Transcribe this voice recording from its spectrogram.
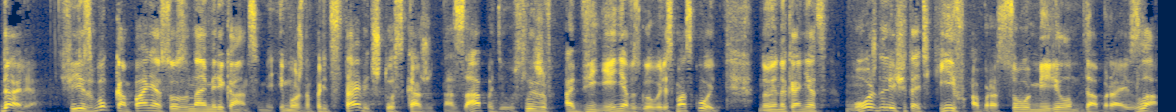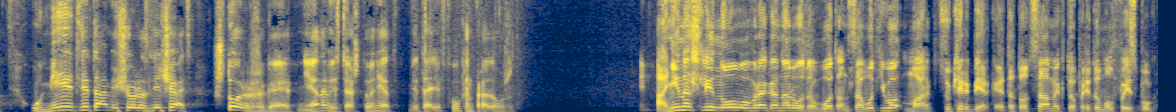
Далее. Facebook – компания, созданная американцами, и можно представить, что скажут на Западе, услышав обвинения в сговоре с Москвой. Ну и, наконец, можно ли считать Киев образцовым мерилом добра и зла? Умеет ли там еще различать, что разжигает ненависть, а что нет? Виталий Втулкин продолжит. Они нашли нового врага народа. Вот он, зовут его Марк Цукерберг. Это тот самый, кто придумал Facebook.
